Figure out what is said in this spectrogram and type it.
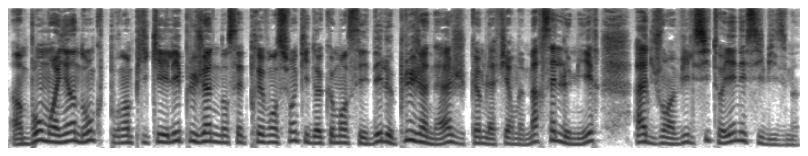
Un bon moyen donc pour impliquer les plus jeunes dans cette prévention qui doit commencer dès le plus jeune âge, comme l'affirme Marcel Lemire, adjoint ville citoyenne et civisme.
